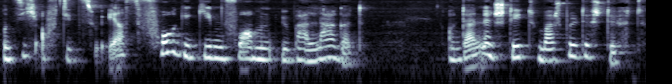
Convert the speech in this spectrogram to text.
und sich auf die zuerst vorgegebenen Formen überlagert. Und dann entsteht zum Beispiel der Stift.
